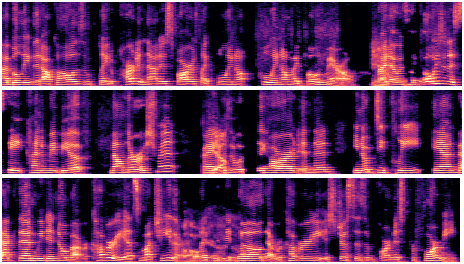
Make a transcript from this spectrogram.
I believe that alcoholism played a part in that as far as like pulling up, pulling on my bone marrow. Yeah. Right. I was like always in a state kind of maybe of malnourishment, right? Because yeah. it would play hard and then, you know, deplete. And back then we didn't know about recovery as much either. Oh, like yeah, we didn't know that recovery is just as important as performing.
